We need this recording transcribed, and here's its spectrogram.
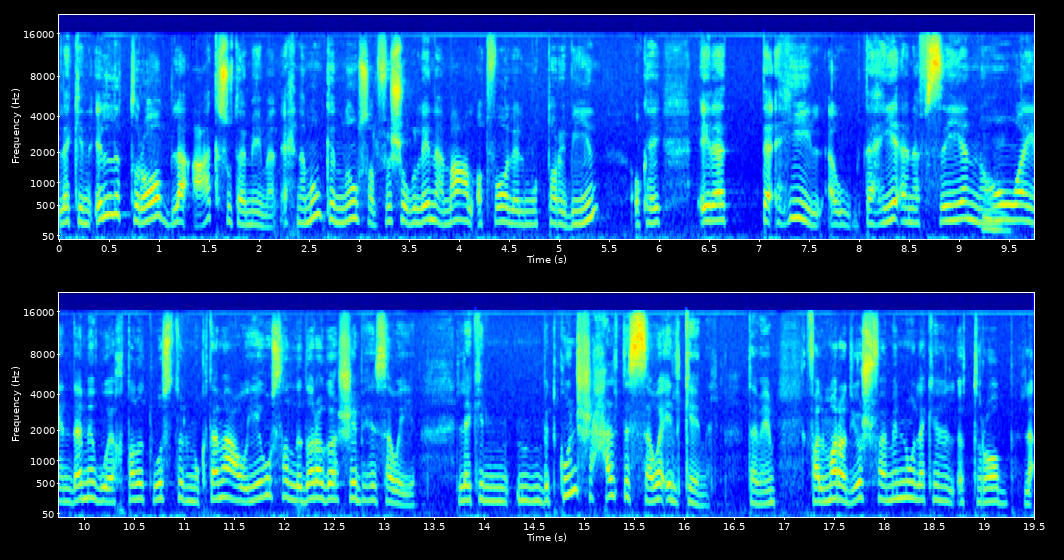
لكن الاضطراب لا عكسه تماما. إحنا ممكن نوصل في شغلنا مع الأطفال المضطربين أوكي إلى تأهيل أو تهيئة نفسية إن هو يندمج ويختلط وسط المجتمع ويوصل لدرجة شبه سوية. لكن بتكونش حالة السواء الكامل تمام. فالمرض يشفى منه لكن الاضطراب لا.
